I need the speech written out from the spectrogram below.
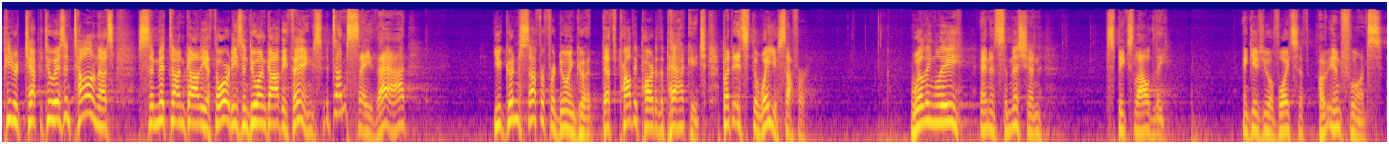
Peter chapter 2 isn't telling us submit to ungodly authorities and do ungodly things. It doesn't say that. You're going to suffer for doing good. That's probably part of the package, but it's the way you suffer. Willingly and in submission speaks loudly and gives you a voice of, of influence.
